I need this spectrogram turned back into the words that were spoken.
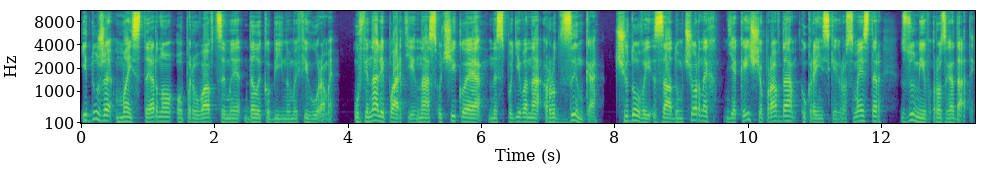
і дуже майстерно оперував цими далекобійними фігурами. У фіналі партії нас очікує несподівана родзинка, чудовий задум чорних, який, щоправда, український гросмейстер зумів розгадати.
